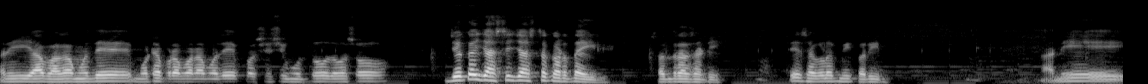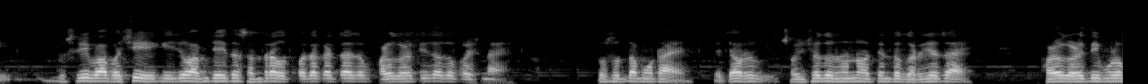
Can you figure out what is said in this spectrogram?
आणि या भागामध्ये मोठ्या प्रमाणामध्ये प्रोसेसिंग उद्योग जवळजवळ जे काही जास्तीत जास्त करता येईल संत्र्यासाठी ते सगळं मी करीन. आणि दुसरी बाब अशी की जो आमच्या इथं संत्रा उत्पादकाचा जो फळगळतीचा जो प्रश्न आहे तो सुद्धा मोठा आहे. त्याच्यावर संशोधन होणं अत्यंत गरजेचं आहे. फळगळतीमुळं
